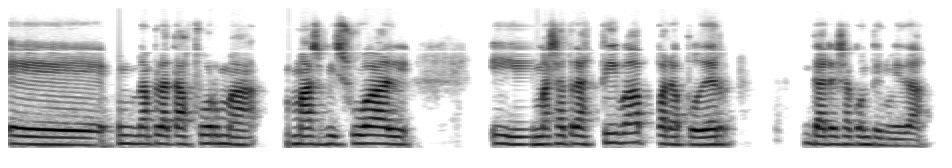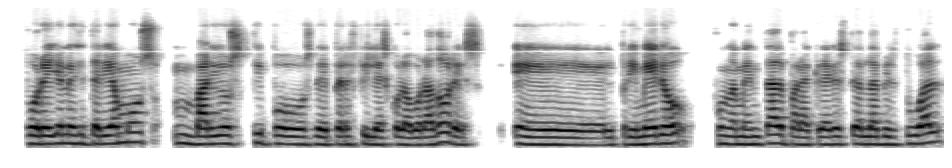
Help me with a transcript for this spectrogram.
eh, una plataforma más visual y más atractiva para poder dar esa continuidad. Por ello necesitaríamos varios tipos de perfiles colaboradores. Eh, el primero, fundamental para crear este aula virtual,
